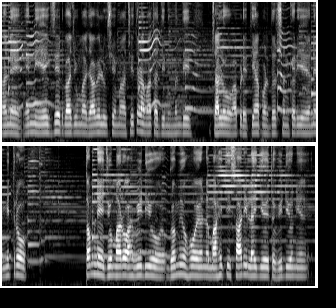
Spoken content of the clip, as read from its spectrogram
અને એમની એક્ઝેક્ટ બાજુમાં જ આવેલું છે માં ચિત્રા માતાજીનું મંદિર. ચાલો આપણે ત્યાં પણ દર્શન કરીએ. અને મિત્રો, તમને જો મારો આ વીડિયો ગમ્યો હોય અને માહિતી સારી લાગી હોય તો વિડીયોની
